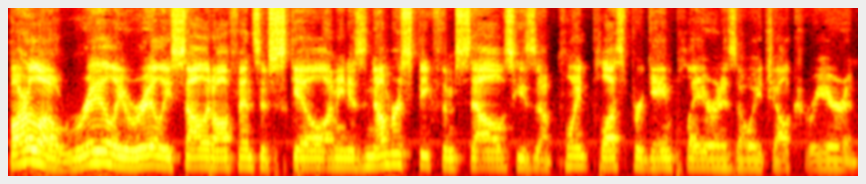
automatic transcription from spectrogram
Barlow, really, really solid offensive skill. I mean, his numbers speak for themselves. He's a point plus per game player in his OHL career and,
